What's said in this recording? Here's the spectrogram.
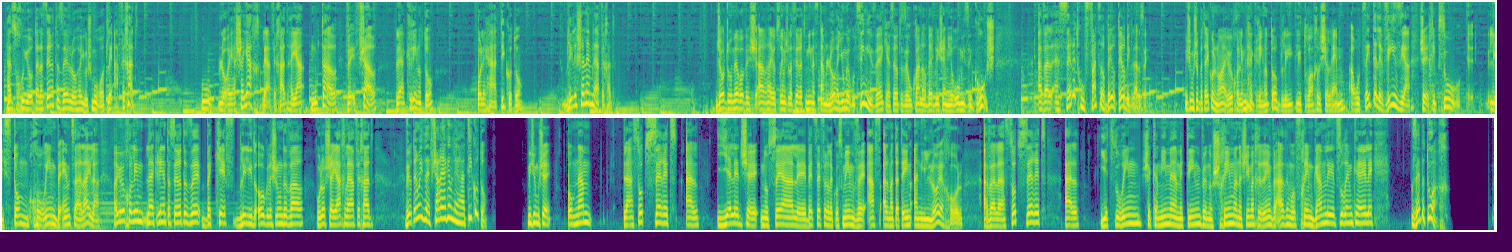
הזכויות על הסרט הזה לא היו שמורות לאף אחד. הוא לא היה שייך לאף אחד, היה מותר ואפשר להקרין אותו, או להעתיק אותו, בלי לשלם לאף אחד. ג'ורג' רומרו ושאר היוצרים של הסרט מן הסתם לא היו מרוצים מזה, כי הסרט הזה הוקרן הרבה בלי שהם יראו מזה גרוש, אבל הסרט הופץ הרבה יותר בגלל זה. משום שבתי קולנוע היו יכולים להקרין אותו בלי לטרוח לשלם. ערוצי טלוויזיה שחיפשו אה, לסתום חורים באמצע הלילה, היו יכולים להקרין את הסרט הזה בכיף, בלי לדאוג לשום דבר, הוא לא שייך לאף אחד. ויותר מזה, אפשר היה גם להעתיק אותו. משום שאומנם לעשות סרט על ילד שנוסע לבית ספר לקוסמים ועף על מטאטאים אני לא יכול, אבל לעשות סרט על יצורים שקמים מהמתים ונושכים אנשים אחרים ואז הם הופכים גם ליצורים כאלה, זה בטוח.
